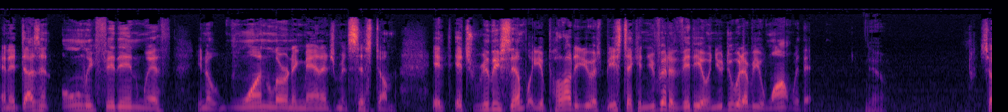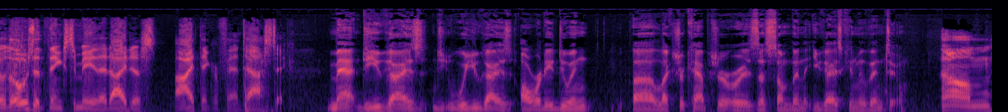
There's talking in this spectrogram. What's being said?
and it doesn't only fit in with you know one learning management system it, it's really simple you pull out a usb stick and you've got a video and you do whatever you want with it yeah. So those are the things to me that I just I think are fantastic. Matt, do you guys were you guys already doing uh, lecture capture, or is this something that you guys can move into? Um,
